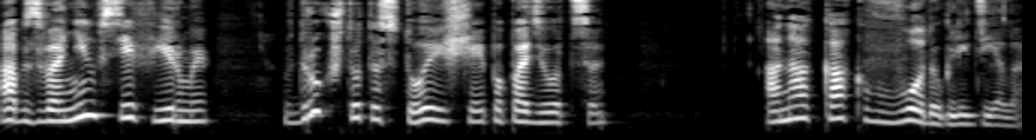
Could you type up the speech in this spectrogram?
обзвоним все фирмы. Вдруг что-то стоящее попадется». Она как в воду глядела.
